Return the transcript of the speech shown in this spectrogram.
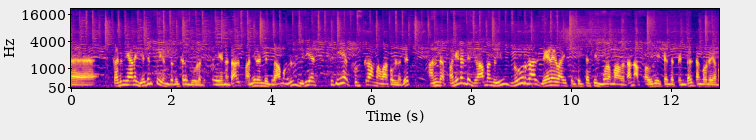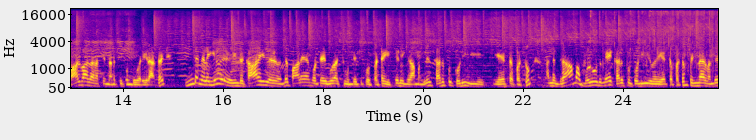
ஆஹ், கடுமையான எதிர்ப்பு என்பது கிளம்பியுள்ளது. ஏனென்றால் பனிரெண்டு கிராமங்களும் சிறிய சிறிய குட்கிராமமாக உள்ளது. அந்த பனிரெண்டு கிராமங்களில் நூறு நாள் வேலைவாய்ப்பு திட்டத்தின் மூலமாக தான் அப்பகுதியைச் சேர்ந்த பெண்கள் தங்களுடைய வாழ்வாதாரத்தை நடத்தி கொண்டு வருகிறார்கள். இந்த நிலையில் இன்று காலையில் வந்து பாளையங்கோட்டை ஊராட்சி ஒன்றியத்துக்கு உட்பட்ட இச்சடி கிராமங்களில் கருப்பு கொடி ஏற்றப்பட்டும். அந்த கிராமம் முழுவதுமே கருப்பு கொடி ஏற்றப்பட்டும். பின்னர் வந்து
